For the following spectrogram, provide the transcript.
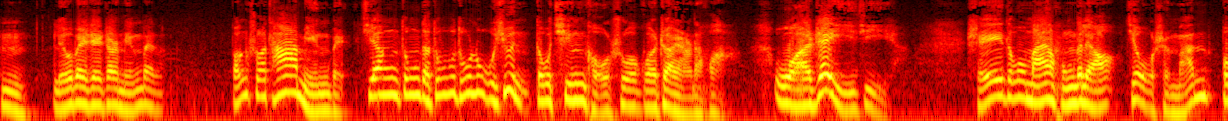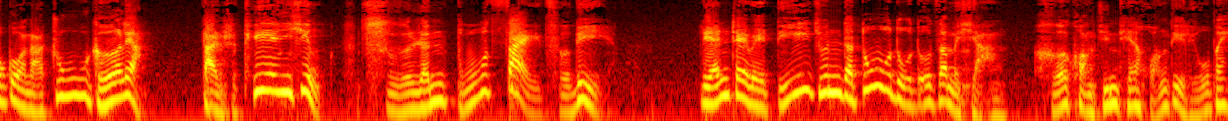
嗯，刘备这阵儿明白了，甭说他明白，江东的都督陆逊都亲口说过这样的话。我这一计呀，谁都蛮哄得了，就是瞒不过那诸葛亮。但是天性，此人不在此地。连这位敌军的都督都这么想，何况今天皇帝刘备？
